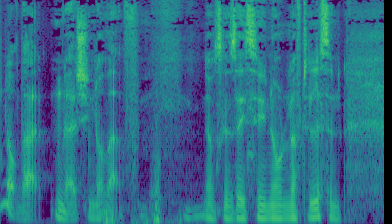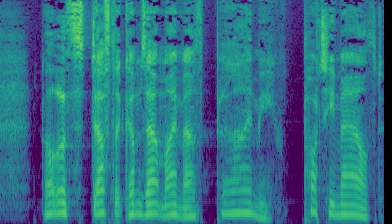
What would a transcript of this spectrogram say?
Not that, no, actually, not that. I was going to say soon old enough to listen. Not the stuff that comes out my mouth. Blimey, potty mouthed.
